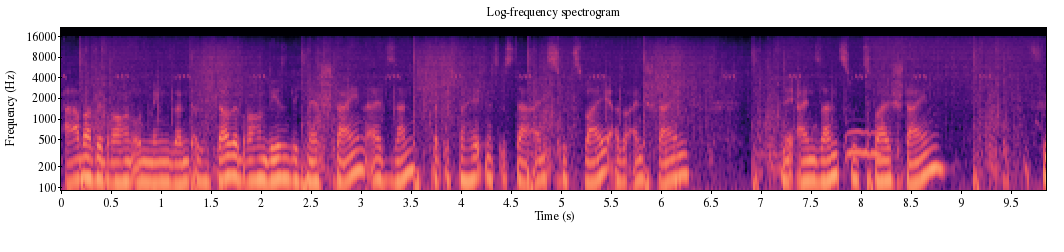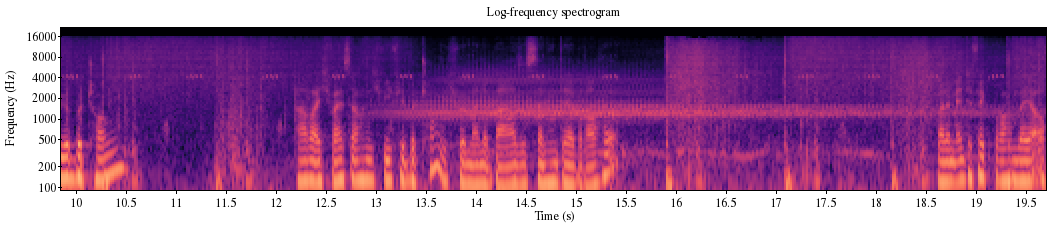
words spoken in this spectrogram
Aber wir brauchen Unmengen Sand. Also ich glaube, wir brauchen wesentlich mehr Stein als Sand. Ich glaube, das Verhältnis ist da 1 zu 2. Also ein Stein Nee, ein Sand zu zwei Steinen für Beton. Aber ich weiß auch nicht, wie viel Beton ich für meine Basis dann hinterher brauche. Weil im Endeffekt brauchen wir ja auch...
